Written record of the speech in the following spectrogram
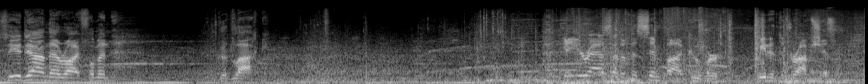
See you down there, Rifleman. Good luck. Get your ass out of the Simpod, Cooper. Meet at the dropship.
